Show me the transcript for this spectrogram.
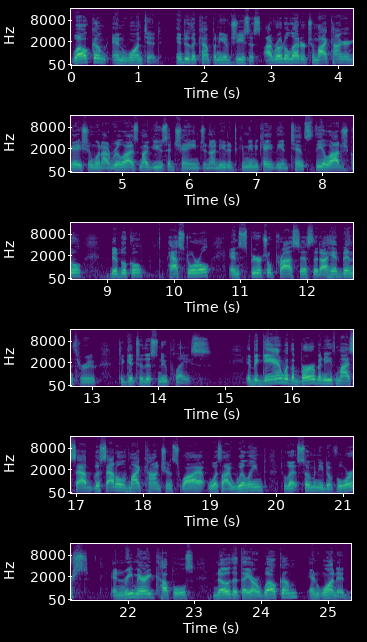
welcome and wanted into the company of Jesus. I wrote a letter to my congregation when I realized my views had changed and I needed to communicate the intense theological, biblical, pastoral, and spiritual process that I had been through to get to this new place. It began with a burr beneath my saddle, the saddle of my conscience. Why was I willing to let so many divorced and remarried couples know that they are welcome and wanted,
